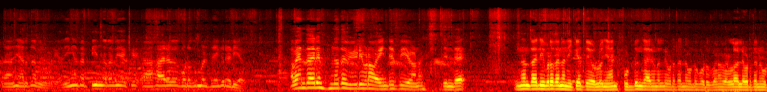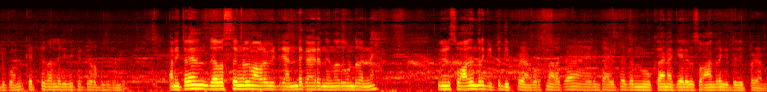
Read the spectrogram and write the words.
അതാണ് അടുത്ത പരിപാടി. അതിങ്ങനെ തട്ടിയും നിറവിയൊക്കെ ആഹാരമൊക്കെ കൊടുക്കുമ്പോഴത്തേക്ക് റെഡിയാവും അപ്പോൾ എന്തായാലും ഇന്നത്തെ വീഡിയോ ഇവിടെ വൈൻഡപ്പ് ചെയ്യുവാണ്. ഇതിന്റെ ഇന്നെന്തായാലും ഇവിടെ തന്നെ നിൽക്കത്തേ ഉള്ളൂ. ഞാൻ ഫുഡും കാര്യങ്ങളും ഇവിടെ തന്നെ കൊണ്ട് കൊടുക്കണം വെള്ളം ഇവിടെ തന്നെ കൊടുക്കുകയാണ് കെട്ട് നല്ല രീതിയിൽ കെട്ടി ഉറപ്പിച്ചിട്ടുണ്ട്. കാരണം ഇത്രയും ദിവസങ്ങളും അവരുടെ വീട്ടിൽ രണ്ട് കാര്യം നിന്നതുകൊണ്ട് തന്നെ ഇങ്ങനെ സ്വാതന്ത്ര്യം കിട്ടിയത് ഇപ്പോഴാണ്. കുറച്ച് നടക്കാനായാലും കഴുത്തൊക്കെ നോക്കാനൊക്കെ ആയാലും സ്വാതന്ത്ര്യം കിട്ടിയത് ഇപ്പോഴാണ്.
